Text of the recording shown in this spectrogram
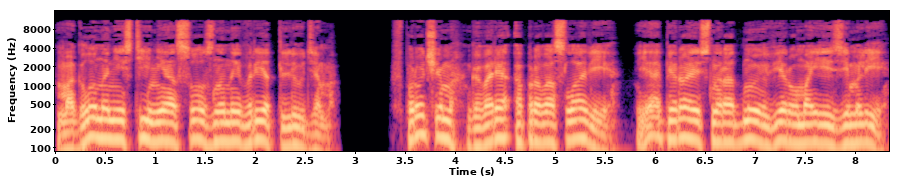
могло нанести неосознанный вред людям. Впрочем, говоря о православии, я опираюсь на родную веру моей земли,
